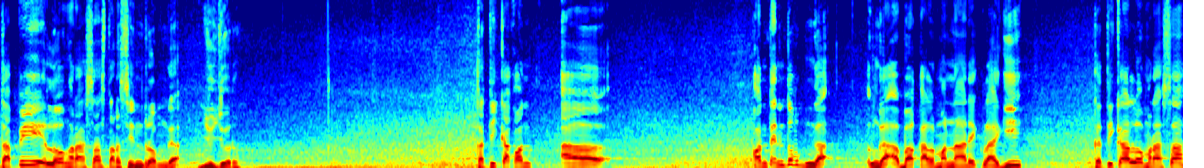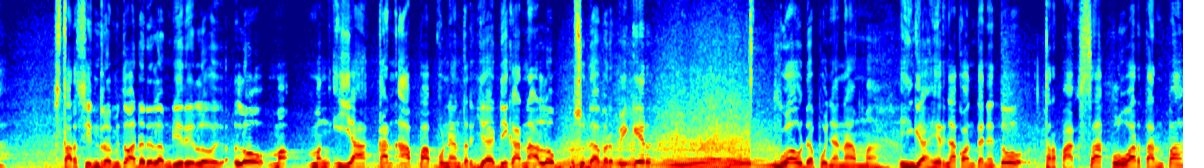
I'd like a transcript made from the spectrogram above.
Tapi lo ngerasa star syndrome nggak? Jujur. Ketika kon eh, konten itu nggak nggak bakal menarik lagi ketika lo merasa star syndrome itu ada dalam diri lo. Lo mengiyakan apa pun yang terjadi karena lo sudah berpikir gua udah punya nama. Hingga akhirnya konten itu terpaksa keluar tanpa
